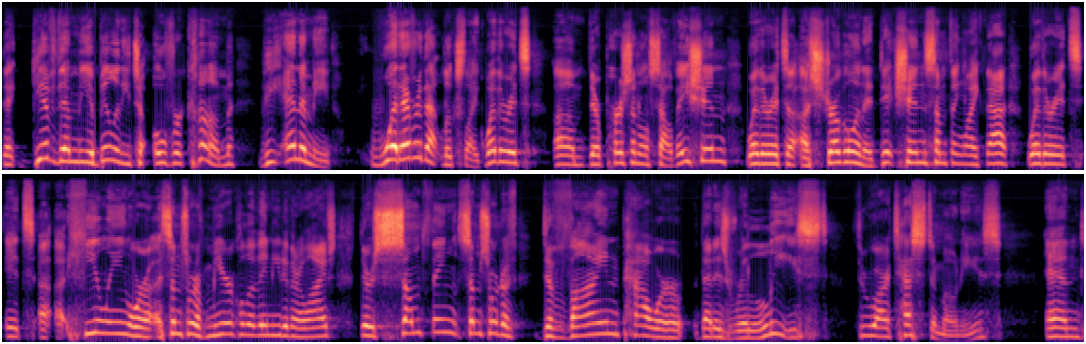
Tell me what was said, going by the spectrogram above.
that give them the ability to overcome the enemy whatever that looks like, whether it's um, their personal salvation, whether it's a, a, struggle and addiction, something like that, whether it's it's a, a healing or a, some sort of miracle that they need in their lives. There's something, some sort of divine power that is released through our testimonies. And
